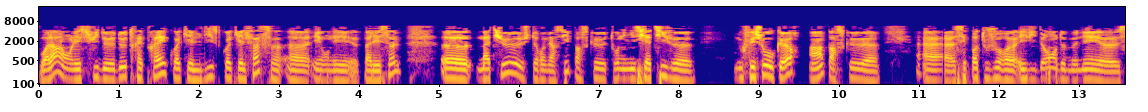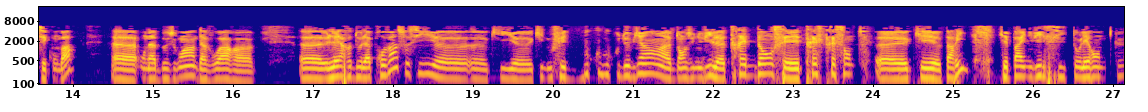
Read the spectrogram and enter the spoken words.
voilà, on les suit de, de très près, quoi qu'elles disent, quoi qu'elles fassent, euh, et on n'est pas les seuls. Euh, Mathieu, je te remercie parce que ton initiative euh, nous fait chaud au cœur, hein, parce que c'est pas toujours évident de mener ces combats. On a besoin d'avoir l'air de la province aussi, qui, qui nous fait beaucoup beaucoup de bien dans une ville très dense et très stressante qui est Paris, qui est pas une ville si tolérante que,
